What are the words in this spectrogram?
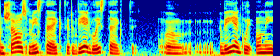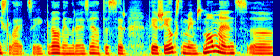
Un šausmu izteikti ir viegli izteikti. Um, viegli un īslaicīgi. Vēl vienreiz, jā, tas ir tieši ilgstamības moments. Uh,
